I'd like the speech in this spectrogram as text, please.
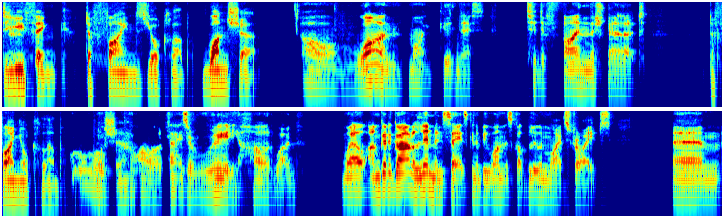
do you Mm. think defines your club? One shirt. Oh, one. My goodness. To define the shirt. Define your club. Oh? God, that is a really hard one. Well, I'm going to go out on a limb and say it's going to be one that's got blue and white stripes. Um,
